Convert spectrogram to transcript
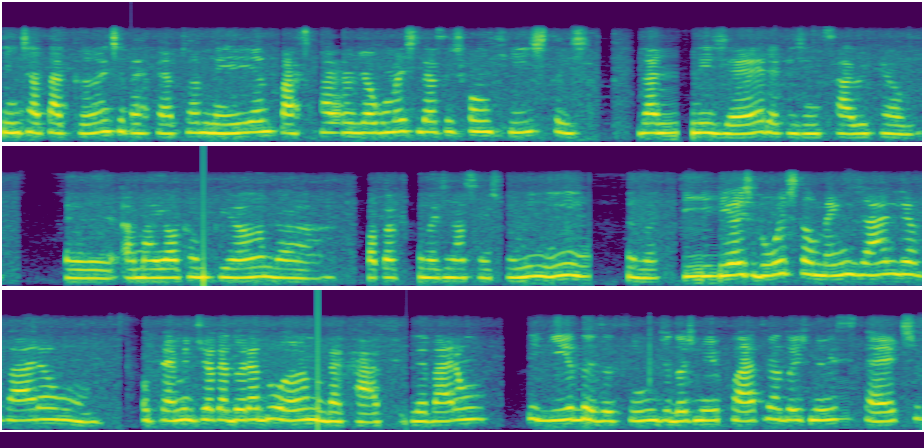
Cintia Atacante, a Perpétua Meia, participaram de algumas dessas conquistas da Nigéria, que a gente sabe que é, é a maior campeã da Copa Africana de Nações Feminina. Né? E as duas também já levaram o prêmio de jogadora do ano da CAF. Levaram seguidas, assim, de 2004 a 2007,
